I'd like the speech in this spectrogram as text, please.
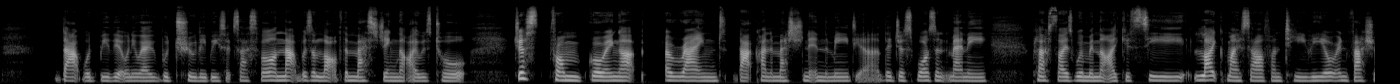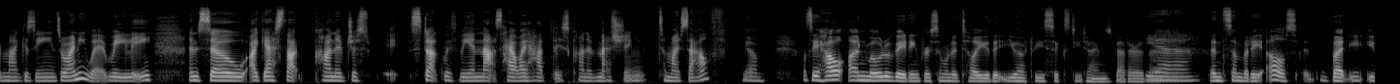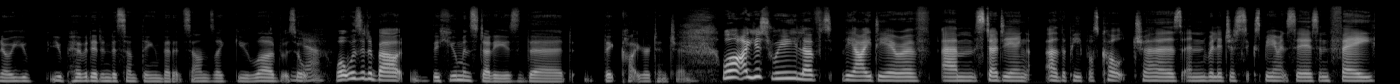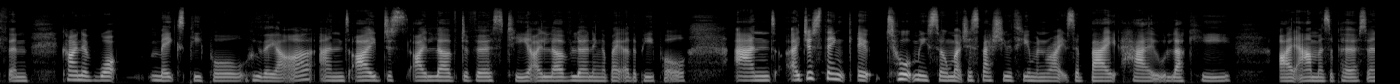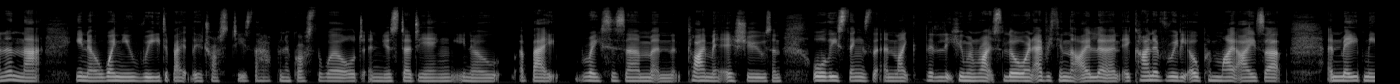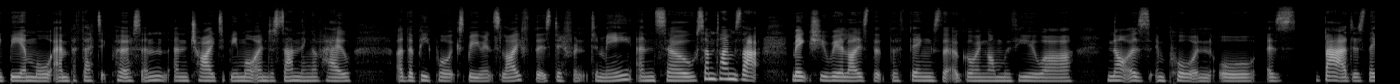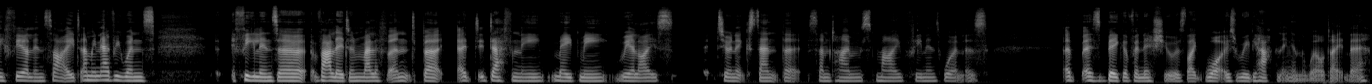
that would be the only way I would truly be successful. And that was a lot of the messaging that I was taught just from growing up around that kind of messaging in the media. There just wasn't many plus size women that I could see like myself on TV or in fashion magazines or anywhere really. And so I guess that kind of just eh, stuck with me. And that's how I had this kind of messaging to myself. Yeah. I'll say how unmotivating for someone to tell you that you have to be 60 times better than Yeah. than somebody else. But you know, you you pivoted into something that it sounds like you loved. So Yeah. what was it about the human studies that that caught your attention? Well, I just really loved the idea of um, studying other people's cultures and religious experiences and faith and kind of what makes people who they are. And i just i love diversity. I love learning about other people. And i just think it taught me so much especially with human rights about how lucky I am as a person, and that, you know, when you read about the atrocities that happen across the world and you're studying, you know, about racism and climate issues and all these things that, and like the human rights law and everything that I learned, it kind of really opened my eyes up and made me be a more empathetic person and try to be more understanding of how other people experience life that's different to me. And so sometimes that makes you realize that the things that are going on with you are not as important or as bad as they feel inside. I mean, everyone's feelings are valid and relevant, but it it definitely made me realize to an extent that sometimes my feelings weren't as as big of an issue as like what is really happening in the world out there.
